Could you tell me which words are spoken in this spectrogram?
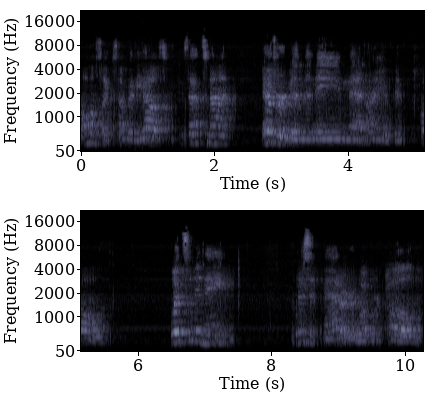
almost like somebody else because that's not ever been the name that I have been called. What's a name? What does it matter what we're called?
